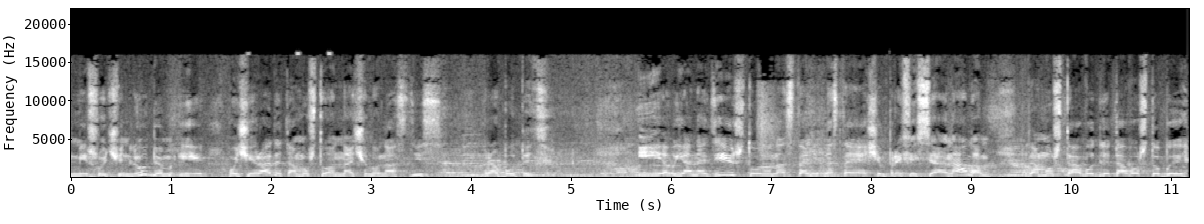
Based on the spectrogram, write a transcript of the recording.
Мишу очень любим и очень рады тому, что он начал у нас здесь работать. И я надеюсь, что он у нас станет настоящим профессионалом, потому что вот для того, чтобы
